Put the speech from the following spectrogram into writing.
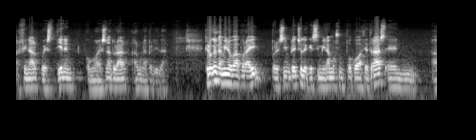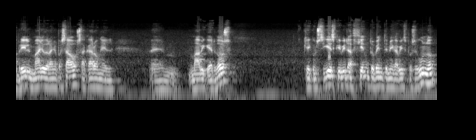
al final pues tienen, como es natural, alguna pérdida. Creo que el camino va por ahí, por el simple hecho de que si miramos un poco hacia atrás, en abril, mayo del año pasado sacaron el Mavic Air 2, que consigue escribir a 120 megabits por segundo.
